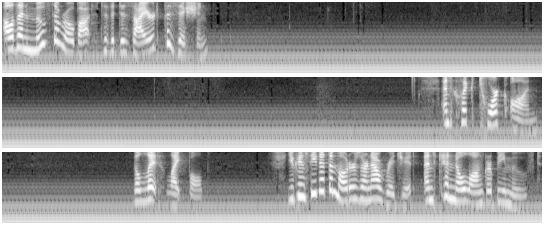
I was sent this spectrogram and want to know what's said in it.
I'll then move the robot to the desired position and click Torque On, the lit light bulb. You can see that the motors are now rigid and can no longer be moved.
